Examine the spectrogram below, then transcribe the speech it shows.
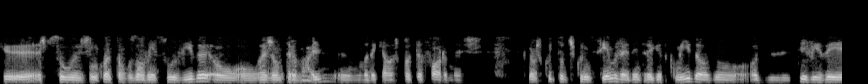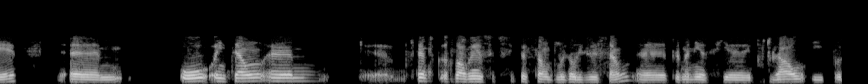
que as pessoas, enquanto não resolvem a sua vida ou, ou arranjam trabalho, uma daquelas plataformas que nós todos conhecemos, é de entrega de comida ou, do, ou de TVDE, um, ou então, um, portanto, resolvem a situação de legalização, permanência em Portugal e, por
